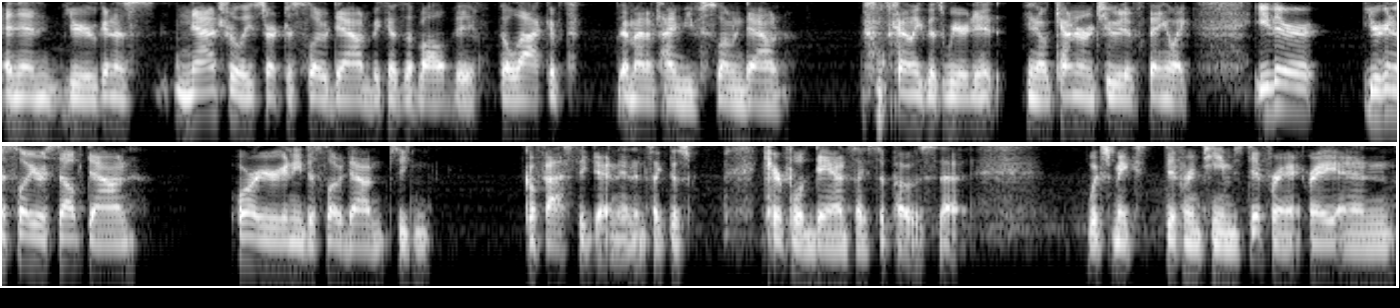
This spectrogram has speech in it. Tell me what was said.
and then you're going to naturally start to slow down because of all the the lack of t- amount of time you've slowed down. It's kind of like this weird, you know, counterintuitive thing. Like either you're going to slow yourself down, or you're going to need to slow down so you can go fast again. And it's like this careful dance, I suppose, that which makes different teams different, right? And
